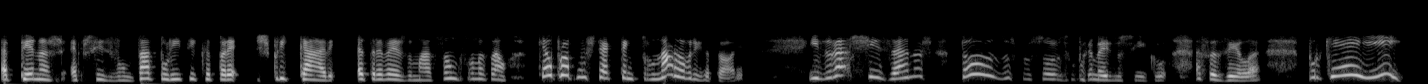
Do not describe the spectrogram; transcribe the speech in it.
Apenas é preciso vontade política para explicar através de uma ação de formação, que é o próprio Ministério que tem que tornar obrigatória, e durante X anos todos os professores do primeiro ciclo a fazê-la, porque é aí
